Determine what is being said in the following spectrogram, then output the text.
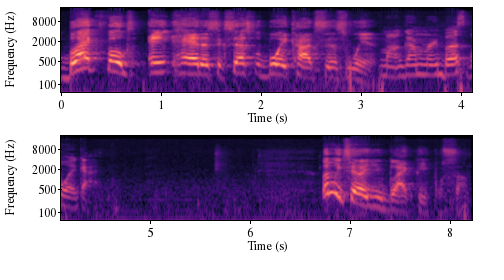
Black folks ain't had a successful boycott since when? Montgomery bus boycott. Let me tell you, black people, something.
